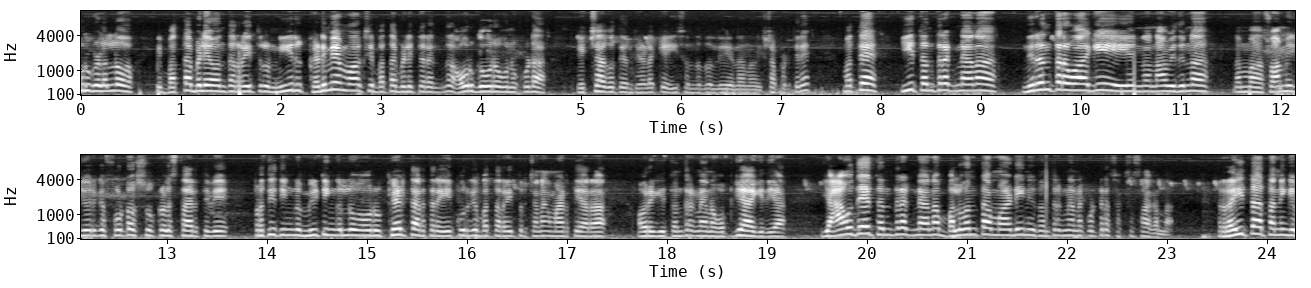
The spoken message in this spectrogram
ಊರುಗಳಲ್ಲೂ ಈ ಭತ್ತ ಬೆಳೆಯುವಂಥ ರೈತರು ನೀರು ಕಡಿಮೆ ಮಾಡಿಸಿ ಭತ್ತ ಬೆಳೀತಾರೆ ಅಂತಂದ್ರೆ ಅವ್ರ ಗೌರವನು ಕೂಡ ಹೆಚ್ಚಾಗುತ್ತೆ ಅಂತ ಹೇಳೋಕ್ಕೆ ಈ ಸಂದರ್ಭದಲ್ಲಿ ನಾನು ಇಷ್ಟಪಡ್ತೀನಿ. ಮತ್ತು ಈ ತಂತ್ರಜ್ಞಾನ ನಿರಂತರವಾಗಿ ನಾವು ಇದನ್ನು ನಮ್ಮ ಸ್ವಾಮೀಜಿಯವರಿಗೆ ಫೋಟೋಸು ಕಳಿಸ್ತಾ ಇರ್ತೀವಿ. ಪ್ರತಿ ತಿಂಗಳು ಮೀಟಿಂಗಲ್ಲೂ ಅವರು ಕೇಳ್ತಾ ಇರ್ತಾರೆ ಈ ಕೂರಿಗೆ ಭತ್ತ ರೈತರು ಚೆನ್ನಾಗಿ ಮಾಡ್ತೀಯಾರ? ಅವ್ರಿಗೆ ಈ ತಂತ್ರಜ್ಞಾನ ಒಪ್ಪಿಗೆ ಆಗಿದೆಯಾ? ಯಾವುದೇ ತಂತ್ರಜ್ಞಾನ ಬಲವಂತ ಮಾಡಿ ನೀವು ತಂತ್ರಜ್ಞಾನ ಕೊಟ್ಟರೆ ಸಕ್ಸಸ್ ಆಗಲ್ಲ. ರೈತ ತನಗೆ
